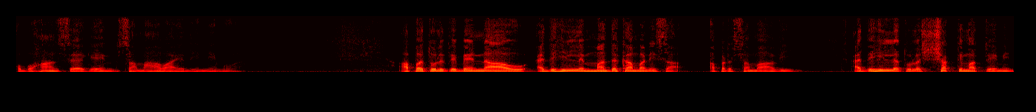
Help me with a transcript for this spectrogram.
ඔබ වහන්සේගෙන් සමාවාය දින්නෙමුව. අප තුළ තිබෙන්න්නාව ඇදහිල්ලෙ මදකම නිසා අපට සමාවී. ඇදහිල්ල තුළ ශක්තිමත්වයමින්.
